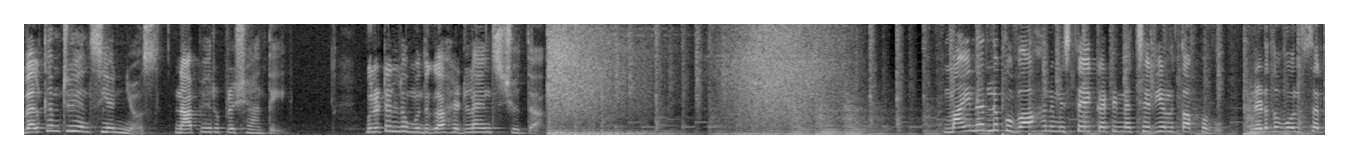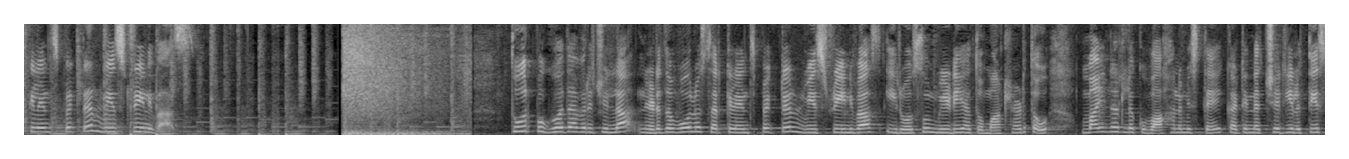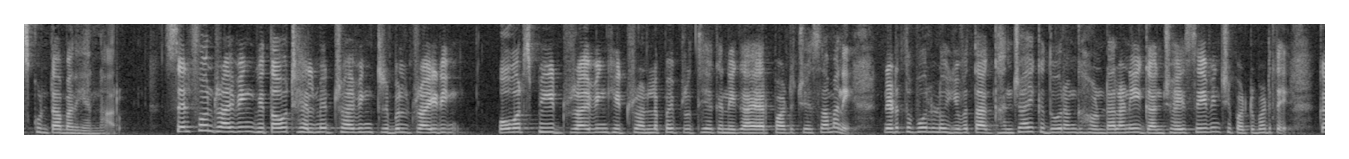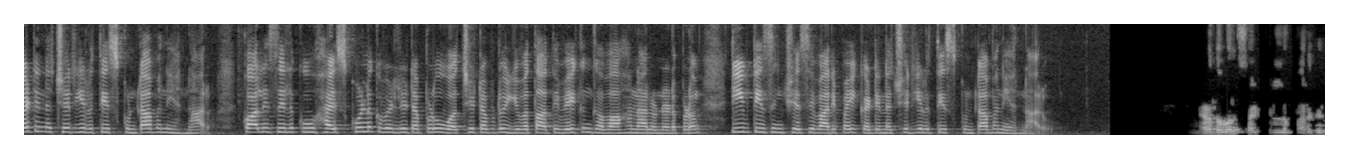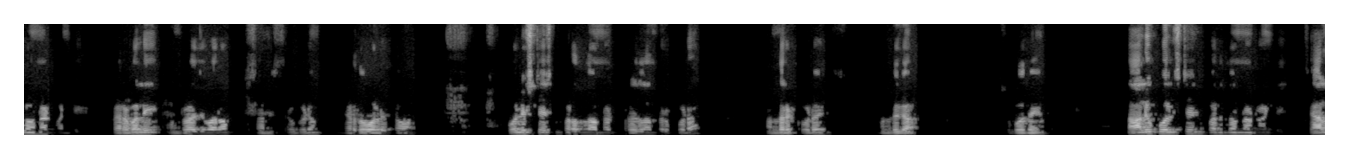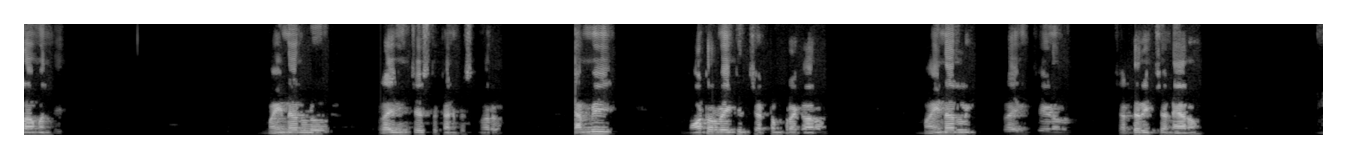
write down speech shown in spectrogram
Welcome to NCN news. నా పేరు ప్రశాంతి. బులెటిన్లో ముందుగా హెడ్లైన్స్ చూద్దాం. మైనర్లకు వాహనం ఇస్తే కఠిన చర్యలు తప్పవు. Nidadavolu circle inspector V. Srinivas. తూర్పు గోదావరి జిల్లా Nidadavolu circle inspector V. Srinivas ఈరోజు మీడియాతో మాట్లాడుతూ మైనర్లకు వాహనమిస్తే కఠిన చర్యలు తీసుకుంటామని అన్నారు. Cell phone driving without helmet driving triple riding over speed driving hit రన్లపై ప్రత్యేక నిఘా ఏర్పాటు చేశామని నిడతబోలులో యువత గంజాయికి దూరంగా ఉండాలని గంజాయి సేవించి పట్టుబడితే కఠిన చర్యలు తీసుకుంటామని అన్నారు. కాలేజీలకు హై స్కూళ్ళకు వెళ్ళేటప్పుడు వచ్చేటప్పుడు యువత అతివేగంగా వాహనాలు నడపడం ఈవిటీజింగ్ చేసే వారిపై కఠిన చర్యలు తీసుకుంటామని అన్నారు. నిడదవోలు సర్కిల్ పరిధిలో ఉన్నటువంటి Peravali Undrajavaram Nidadavolu town police station పరిధిలో ఉన్న ప్రజలందరూ కూడా అందరికి కూడా ముందుగా శుభోదయం. నాలుగు పోలీస్ స్టేషన్ పరిధిలో ఉన్నటువంటి చాలా మంది మైనర్లు డ్రైవింగ్ చేస్తూ కనిపిస్తున్నారు. ఎంఈ మోటార్ వెహికల్ చట్టం ప్రకారం మైనర్లు డ్రైవింగ్ చేయడం చట్టరీత్యా నేరం.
